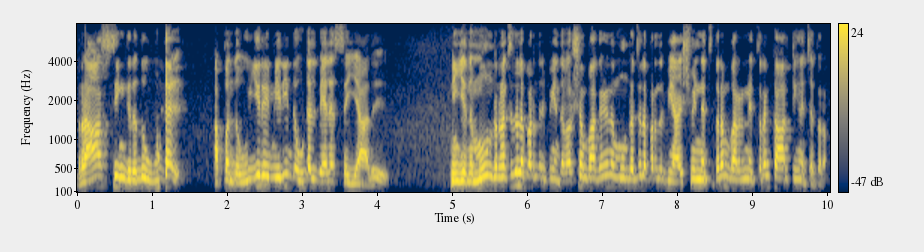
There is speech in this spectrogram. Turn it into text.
ராசிங்கிறது உடல். அப்ப அந்த உயிரை மீறி இந்த உடல் வேலை செய்யாது. நீங்க இந்த மூன்று நட்சத்திரத்துல பிறந்திருப்பீங்க. இந்த வருஷம் பாக்குறீங்க இந்த மூன்று நட்சத்திரத்துல பிறந்திருப்பீங்க. அஸ்வின் நட்சத்திரம் பரணி நட்சத்திரம் கார்த்திகை நட்சத்திரம்.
